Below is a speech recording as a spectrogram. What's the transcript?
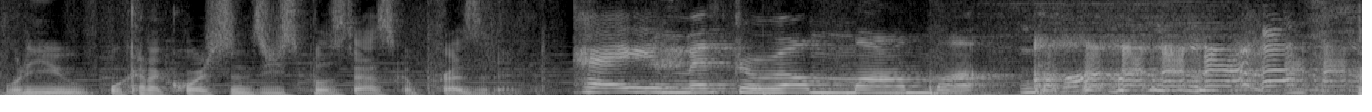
What do you? What kind of questions are you supposed to ask a president? Hey, Mr. Obama.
